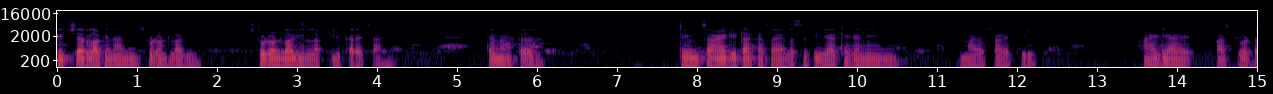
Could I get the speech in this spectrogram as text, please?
टीचर लॉग इन आणि student log in student log इनला क्लिक करायचं आहे. त्यानंतर टीमचा आय डी टाकायचा आहे. जसं की या ठिकाणी माझ्या शाळेतील आय डी आहे. पासवर्ड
